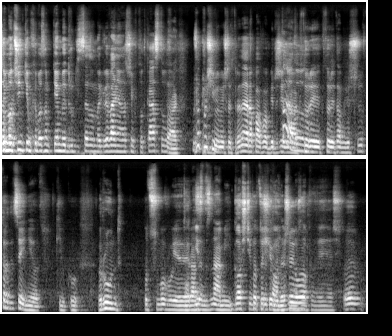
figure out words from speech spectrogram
tym odcinkiem chyba zamkniemy drugi sezon nagrywania naszych podcastów. Tak. Zaprosimy, myślę, trenera Pawła Bierżyna, Tak, no. który, który tam już tradycyjnie od kilku rund podsumowuje Tak, razem z nami Gościem, to, co się kończy, wydarzyło. Y,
